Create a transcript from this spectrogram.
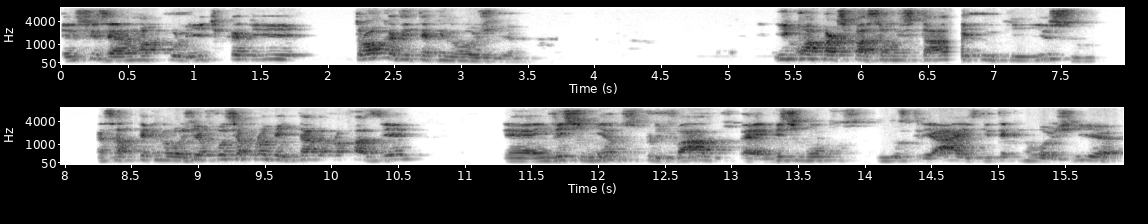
eles fizeram uma política de troca de tecnologia. E com a participação do Estado, com que isso, essa tecnologia fosse aproveitada para fazer é, investimentos privados, é, investimentos industriais, de tecnologia,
